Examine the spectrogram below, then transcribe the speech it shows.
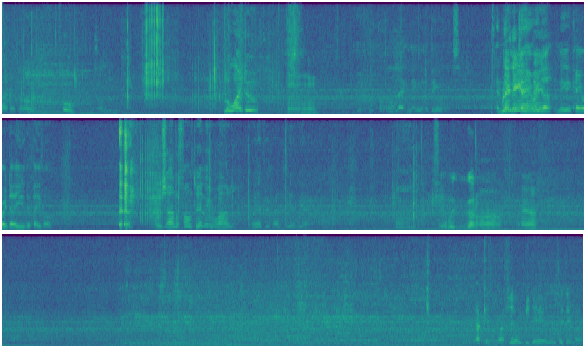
out there. So. Who? Little white dude? Mm-hmm. Black nigga in the Benz. That Black nigga, nigga that in came the right Benz? there. Nigga came right there. Used that payphone. I wish I had a phone to that nigga while. Man, if I did, yeah. Shit, we could go to, um, yeah. I can watch you be there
